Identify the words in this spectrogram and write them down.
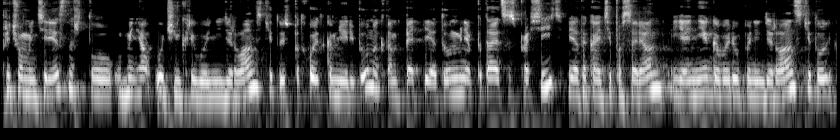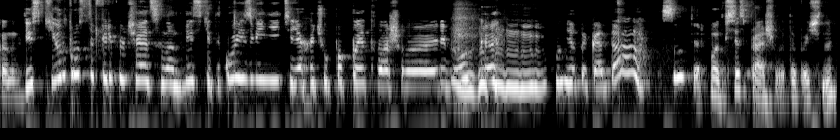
Причем интересно, что у меня очень кривой нидерландский, то есть подходит ко мне ребенок, там, 5 лет, и он меня пытается спросить. Я такая, типа, сорян, я не говорю по-нидерландски, только английский. И он просто переключается на английский, такой, извините, я хочу попэт вашего ребенка. Я такая, да, супер. Вот, все спрашивают обычно.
